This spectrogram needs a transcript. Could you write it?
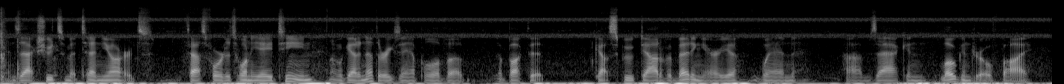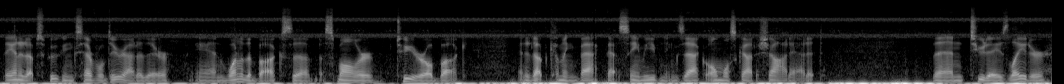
and Zach shoots him at 10 yards. Fast forward to 2018, and we got another example of a, a buck that got spooked out of a bedding area when um, Zach and Logan drove by. They ended up spooking several deer out of there, and one of the bucks, a, a smaller two-year-old buck, ended up coming back that same evening. Zach almost got a shot at it. Then two days later,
